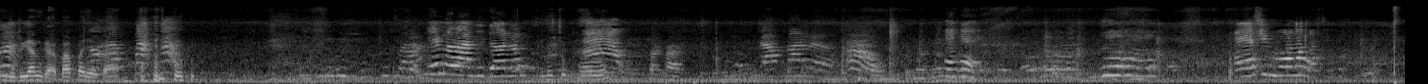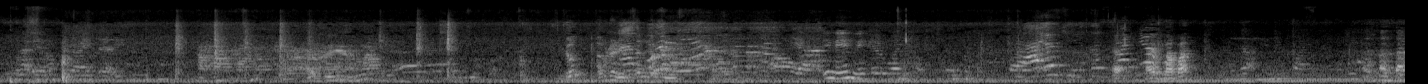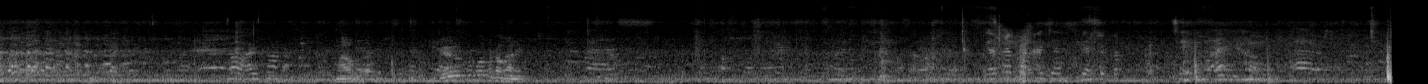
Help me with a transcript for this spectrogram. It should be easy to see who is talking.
Speaker 1: Sendirian nggak apa-apa ya Pak. Lucu banget.
Speaker 2: Kayak si Mona nggak sih?
Speaker 3: Dok, aku udah dipesan ini.
Speaker 1: Ini
Speaker 3: Air kelapa? Mau. Mau potongannya.
Speaker 1: Ya aja biar cepet.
